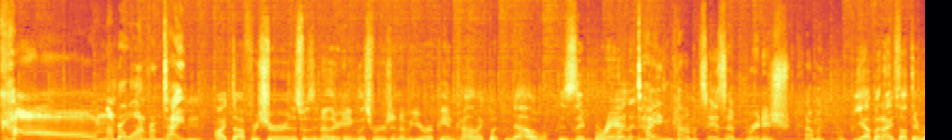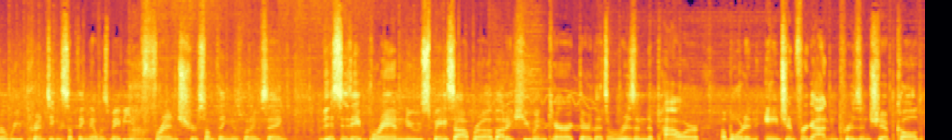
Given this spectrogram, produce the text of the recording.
Call number one from Titan. I thought for sure this was another English version of a European comic, but no, this is a brand. But Titan Comics is a British comic book. yeah, but I thought they were reprinting something that was maybe in French or something, is what I'm saying. This is a brand new space opera about a human character that's arisen to power aboard an ancient forgotten prison ship called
